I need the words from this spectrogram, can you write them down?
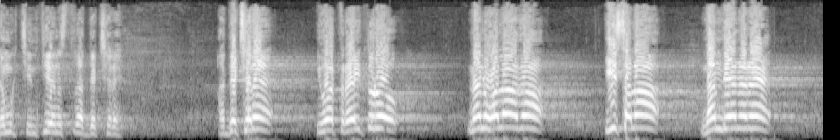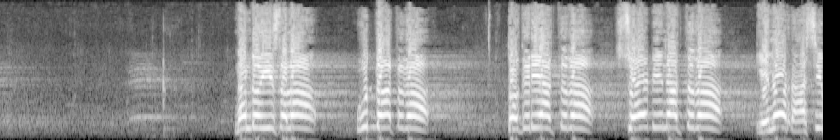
ನಮಗೆ ಚಿಂತೆ ಅನಿಸ್ತದ ಅಧ್ಯಕ್ಷರೇ. ಅಧ್ಯಕ್ಷರೇ ಇವತ್ತು ರೈತರು ನನ್ನ ಹೊಲ ಅದ ಈ ಸಲ ನಂದೇನರೆ, ನಂದು ಈ ಸಲ ಉದ್ದ ಆಗ್ತದ, ತೊಗರಿ ಆಗ್ತದ, ಸೋಯಾಬೀನ್ ಆಗ್ತದ, ಏನೋ ರಾಶಿ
